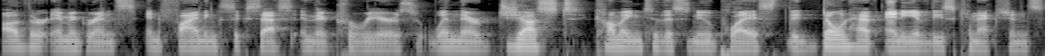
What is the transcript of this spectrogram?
other immigrants in finding success in their careers when they're just coming to this new place? They don't have any of these connections,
